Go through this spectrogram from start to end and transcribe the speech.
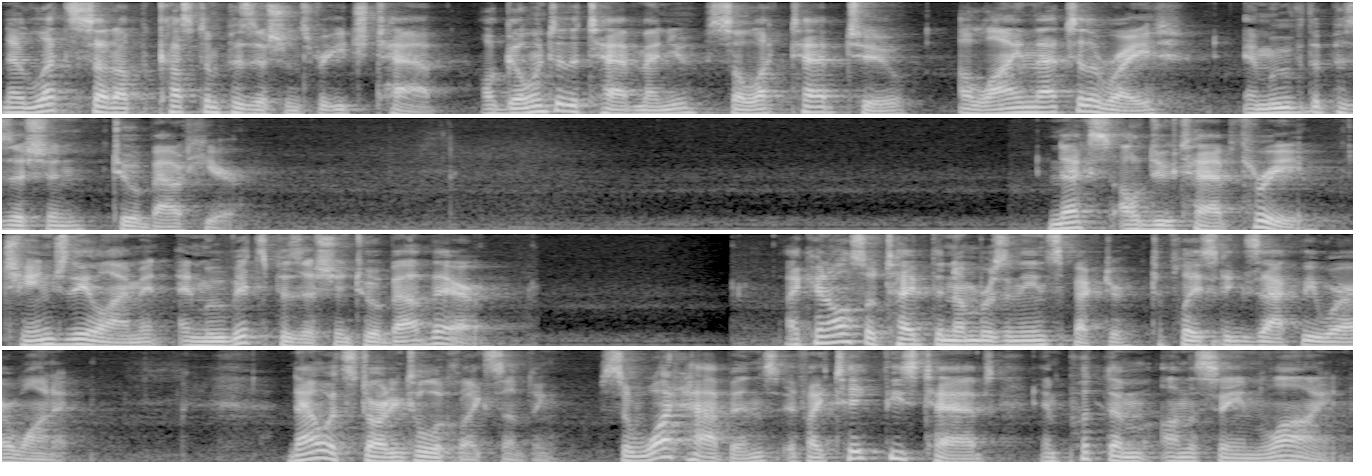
Now let's set up custom positions for each tab. I'll go into the tab menu, select tab 2, align that to the right, and move the position to about here. Next, I'll do tab 3, change the alignment, and move its position to about there. I can also type the numbers in the inspector to place it exactly where I want it. Now it's starting to look like something. So what happens if I take these tabs and put them on the same line?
